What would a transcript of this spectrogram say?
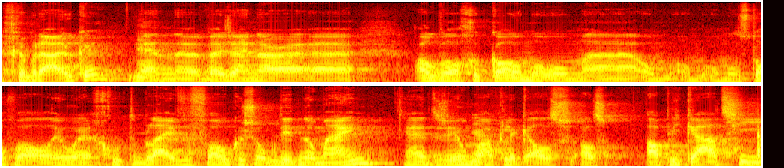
gebruiken. Ja. En wij zijn daar ook wel gekomen om, om, om, om, ons toch wel heel erg goed te blijven focussen op dit domein. het is heel ja. makkelijk als, als applicatie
